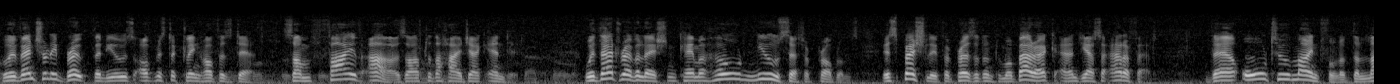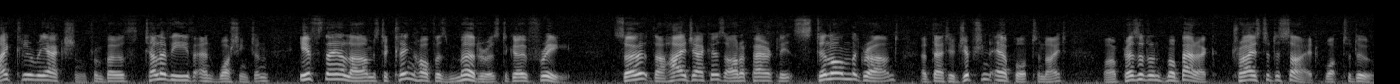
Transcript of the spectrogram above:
who eventually broke the news of Mr. Klinghoffer's death, some five hours after the hijack ended. With that revelation came a whole new set of problems, especially for President Mubarak and Yasser Arafat. They're all too mindful of the likely reaction from both Tel Aviv and Washington if they allow Mr. Klinghoffer's murderers to go free. So the hijackers are apparently still on the ground at that Egyptian airport tonight, while President Mubarak tries to decide what to do.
